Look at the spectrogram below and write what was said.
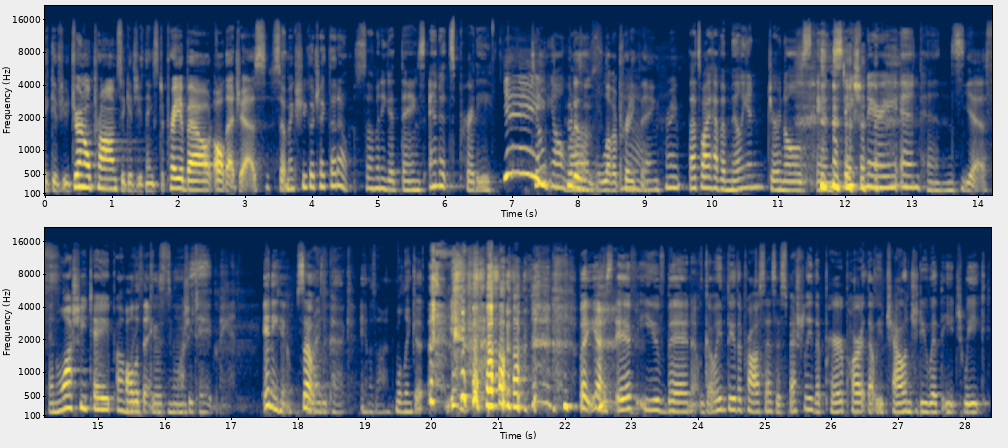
It gives you journal prompts, it gives you things to pray about, all that jazz. So make sure you go check that out. So many good things. And it's pretty. Yay! Don't y'all Who doesn't love- love a pretty Yeah. thing, right? That's why I have a million journals and stationery and pens Yes. and washi tape. Oh all the things. Goodness. Washi tape, man. Anywho, so Variety pack, Amazon. We'll link it. But yes, if you've been going through the process, especially the prayer part that we've challenged you with each week,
